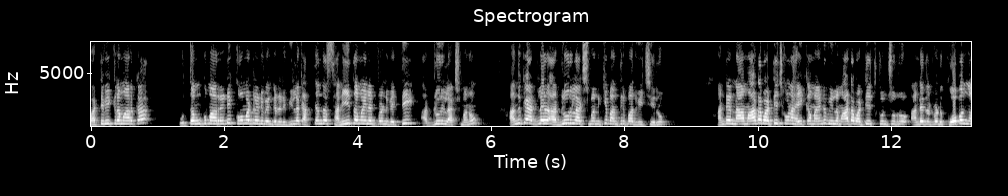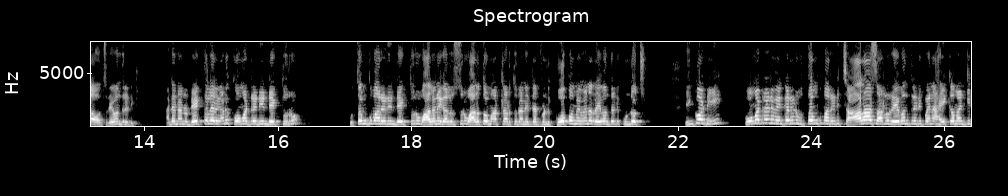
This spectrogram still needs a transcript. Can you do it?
బట్టి విక్రమార్క ఉత్తమ్ కుమార్ రెడ్డి కోమటిరెడ్డి వెంకటరెడ్డి. వీళ్ళకి అత్యంత సన్నిహితమైనటువంటి వ్యక్తి అడ్లూరి లక్ష్మణు. అందుకే అడ్లే అడ్లూరి లక్ష్మణ్కి మంత్రి పదవి ఇచ్చిర్రు. అంటే నా మాట పట్టించుకున్న హైకమాండ్ వీళ్ళ మాట పట్టించుకుంటుర్రు అనేటటువంటి కోపం కావచ్చు రేవంత్ రెడ్డికి. అంటే నన్ను డేక్తలేరు కానీ కోమటిరెడ్డిని డేక్తుర్రు ఉత్తమ్ కుమార్ రెడ్డిని డేక్తురు వాళ్ళనే కలుస్తురు వాళ్ళతో మాట్లాడుతురు అనేటటువంటి కోపం ఏమైనా రేవంత్ రెడ్డికి ఉండొచ్చు. ఇంకోటి కోమటిరెడ్డి వెంకటరెడ్డి ఉత్తమ్ కుమార్ రెడ్డి చాలాసార్లు రేవంత్ రెడ్డి పైన హైకమాండ్కి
